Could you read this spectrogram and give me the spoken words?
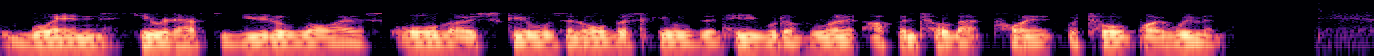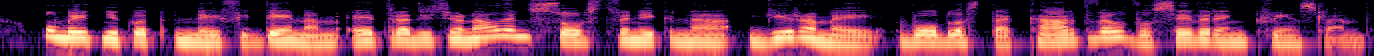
when he would have to utilize all those skills and all the skills that he would have learnt up until that point were taught by women. Уметникот Нефи Денам е традиционален собственик на Гирамеј во областа Картвел во Северен Квинсленд.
